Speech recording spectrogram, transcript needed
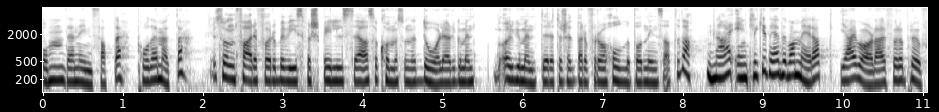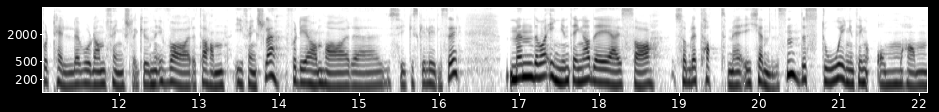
om den innsatte på det møtet. Sånn fare for bevisforspillelse, altså komme med sånne dårlige argument, argumenter rett og slett bare for å holde på den innsatte, da? Nei, egentlig ikke det. Det var mer at jeg var der for å prøve å fortelle hvordan fengselet kunne ivareta han i fengselet, fordi han har eh, psykiske lidelser. Men det var ingenting av det jeg sa som ble tatt med i kjennelsen. Det sto ingenting om han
